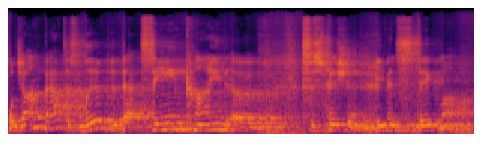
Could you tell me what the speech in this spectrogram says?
Well, John the Baptist lived with that same kind of suspicion, even stigma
